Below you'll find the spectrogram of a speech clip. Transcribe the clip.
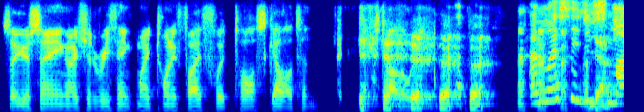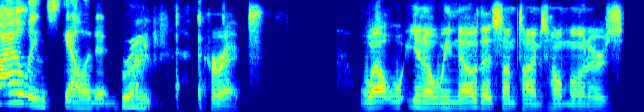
So you're saying I should rethink my 25 foot tall skeleton next Halloween? Unless it's a yes. smiling skeleton. Right. Correct. Well, you know, we know that sometimes homeowners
